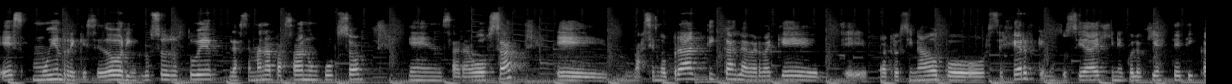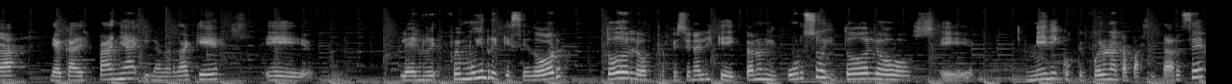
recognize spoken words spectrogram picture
es muy enriquecedor. Incluso yo estuve la semana pasada en un curso en Zaragoza eh, haciendo prácticas, la verdad que eh, patrocinado por CEGERF, que es la Sociedad de Ginecología Estética de acá de España, y la verdad que eh, fue muy enriquecedor todos los profesionales que dictaron el curso y todos los eh, médicos que fueron a capacitarse,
